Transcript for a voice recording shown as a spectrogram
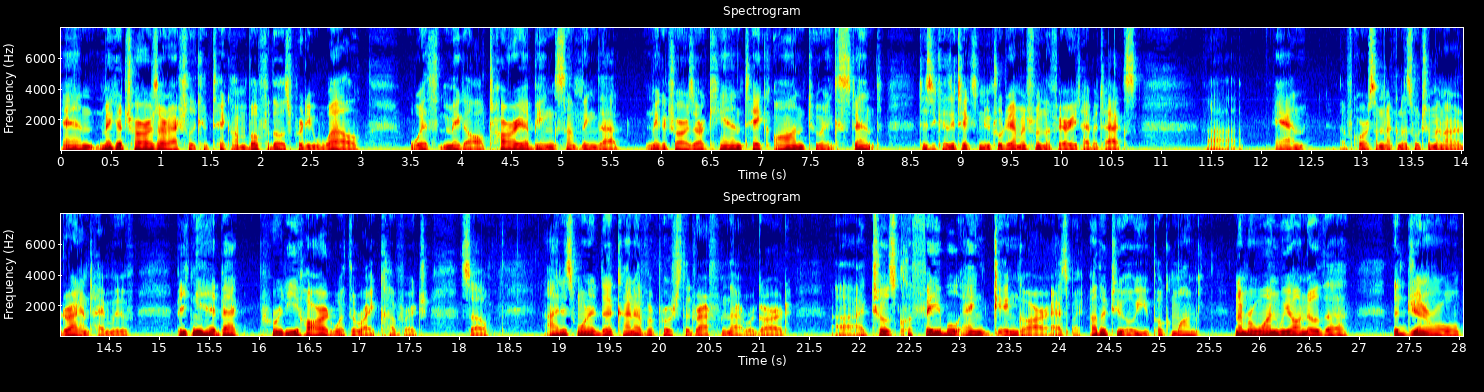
and Mega Charizard actually could take on both of those pretty well, with Mega Altaria being something that Mega Charizard can take on to an extent, just because he takes neutral damage from the fairy type attacks. Uh, and of course, I'm not going to switch him in on a dragon type move, but he can hit back pretty hard with the right coverage. So I just wanted to kind of approach the draft from that regard. Uh, I chose Clefable and Gengar as my other two OU Pokemon. Number one, we all know the the general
